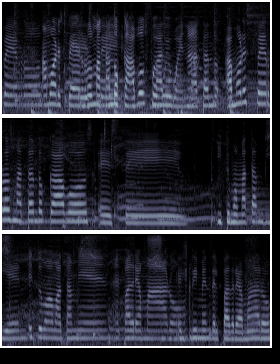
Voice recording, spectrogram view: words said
perros. Amores Perros, este, Matando Cabos fue mat- muy buena. Matando, Amores perros, matando cabos, este y tu mamá también. y tu mamá también, El Padre Amaro. El crimen del padre Amaro.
